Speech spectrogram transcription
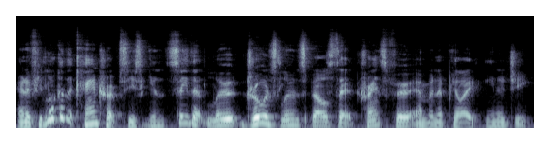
And if you look at the cantrips, you can see that le- druids learn spells that transfer and manipulate energy.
